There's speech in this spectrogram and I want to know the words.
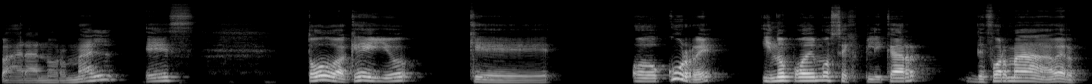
paranormal es todo aquello que ocurre y no podemos explicar de forma, a ver,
